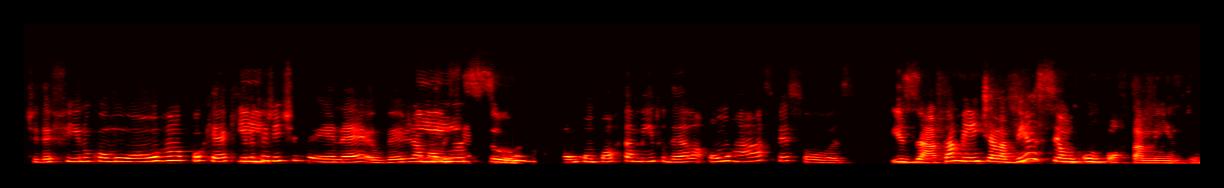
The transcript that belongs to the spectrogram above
te defino como honra porque é aquilo e, que a gente vê, né? Eu vejo a Mauriceia com o comportamento dela honrar as pessoas. Exatamente, ela vem a ser um comportamento.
